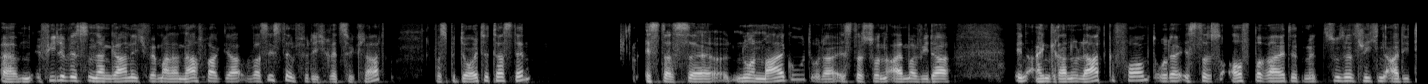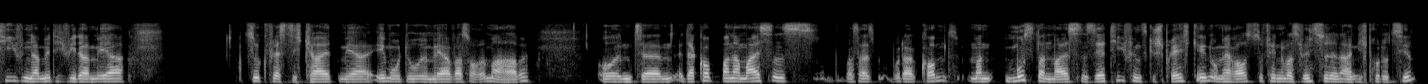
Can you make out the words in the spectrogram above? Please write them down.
Ähm, viele wissen dann gar nicht, wenn man dann nachfragt, ja, was ist denn für dich Rezyklat? Was bedeutet das denn? Ist das äh, nur ein Malgut oder ist das schon einmal wieder in ein Granulat geformt oder ist das aufbereitet mit zusätzlichen Additiven, damit ich wieder mehr Zugfestigkeit, mehr E-Modul, mehr was auch immer habe. Und ähm, da kommt man dann meistens, was heißt, oder kommt, man muss dann meistens sehr tief ins Gespräch gehen, um herauszufinden, was willst du denn eigentlich produzieren?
